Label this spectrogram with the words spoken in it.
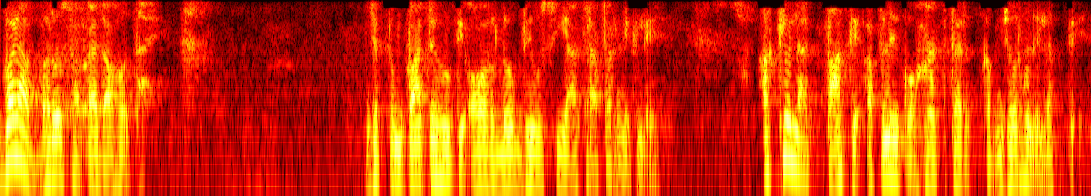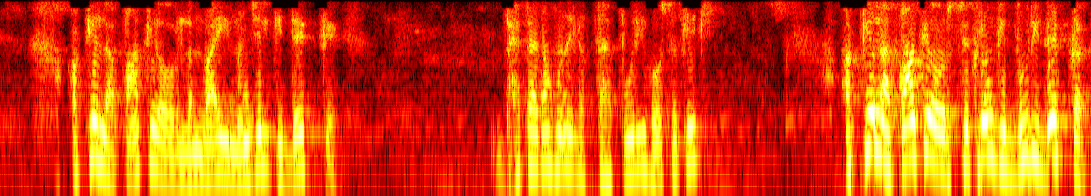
बड़ा भरोसा पैदा होता है। जब तुम पाते हो कि और लोग भी उस यात्रा पर निकले। अकेला पाके अपने को हाथ पर कमज़ोर होने लगते। अकेला पाके और लंबाई मंजिल की देख के भय पैदा होने लगता है, पूरी हो सकेगी। अकेला पाके और शिखरों की दूरी देखकर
